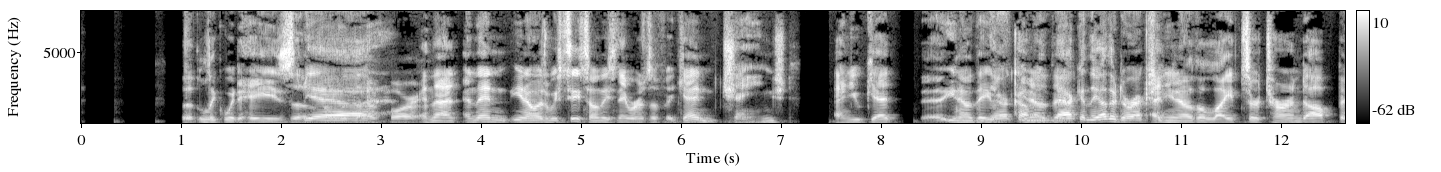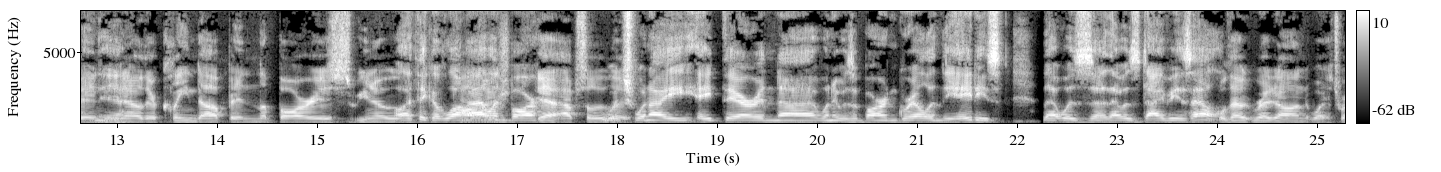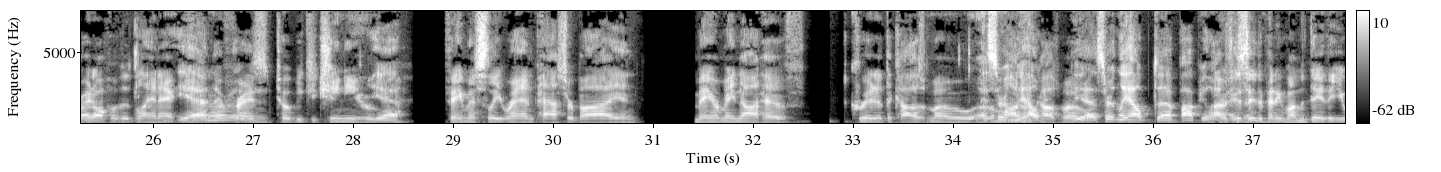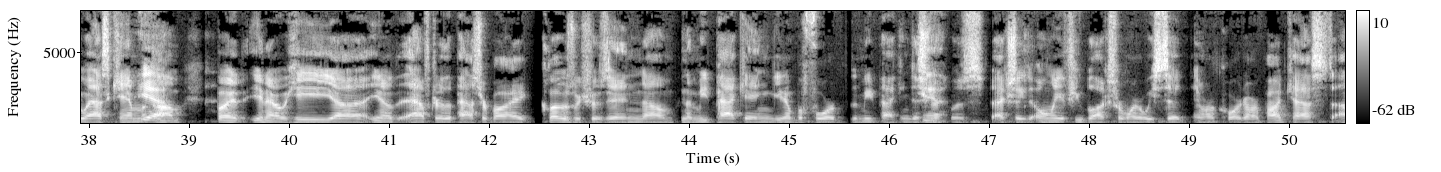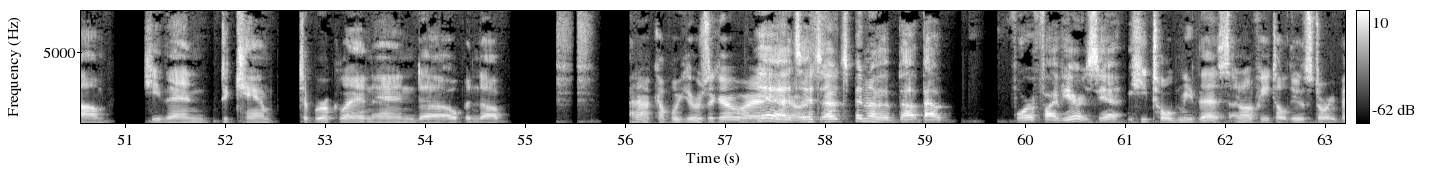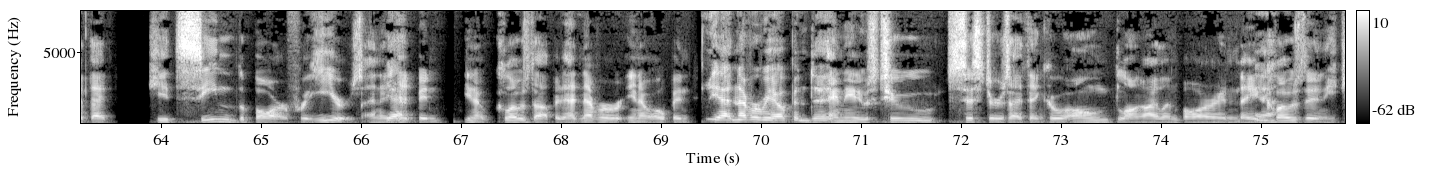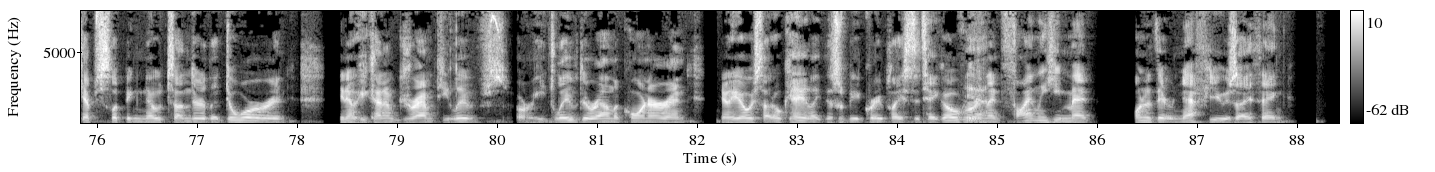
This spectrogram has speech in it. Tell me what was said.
the liquid haze of, Yeah. of the dive bar, and that, and then you know, as we see, some of these neighborhoods have again changed, and you get, uh, you know, they They're coming you know, back in the other direction. and you know the lights are turned up, and you know they're cleaned up, and the bar is, you know, well, I think of Long polished. Island Bar. yeah, absolutely, which when I ate there and uh, when it was a bar and grill in the '80s, that was uh, that was divey as hell. well, that right on what it's right off of Atlantic. Yeah, and and our friend was- Toby Cecchini, who yeah, famously ran Passerby and may or may not have created the Cosmo, uh, it the certainly modern helped. Cosmo. Yeah, it certainly helped uh, popularize. I was going to say, depending upon the day that you ask him. Yeah. Um, but you know, he, uh, you know, after the Passerby closed, which was in, um, in the meatpacking, you know, before the meatpacking district was actually only a few blocks from where we sit and record our podcast. Um, he then decamped to Brooklyn and uh, opened up. I don't know, a couple of years ago. Yeah, You it's, it's it's been about about four or five years. Yeah, he told me this. I don't know if he told you the story, but that he had seen the bar for years and it Yeah. had been, you know, closed up. It had never, you know, opened. yeah, never reopened. It. And it was two sisters, I think, who owned Long Island Bar, and they Yeah. closed it. And he kept slipping notes under the door, and you know, he kind of dreamt he lives or he lived around the corner, and you know, he always thought, okay, like this would be a great place to take over. Yeah. And then finally, he met one of their nephews, I think,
